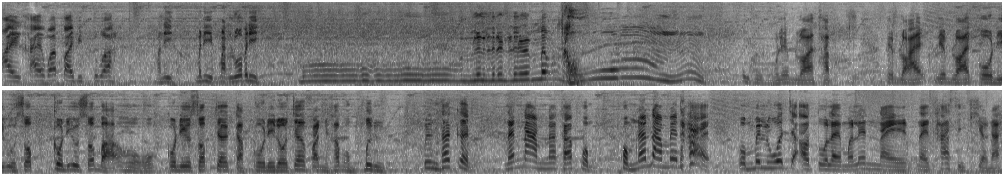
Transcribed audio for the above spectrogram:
ต่อยใครวะต่อยผิดตัวมาดิมาดิมัดรั้วไปดิ คุ้มโอ้โหเรียบร้อยครับ เรียบร้อยเรียบร้อยโกดีอุซบโกดีอุซบอะโอ้โหโกดีอุซบเจอกับโกดีโรเจอร์ฟันครับผมปึ้งปึ้งถ้าเกิดแนะนำนะครับผมผมแนะนำไม่ได้ ผมไม่รู้ว่าจะเอาตัวอะไรมาเล่นในในท่าสีเขียวนะ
